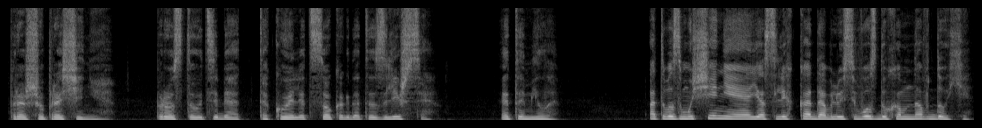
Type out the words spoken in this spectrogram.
«Прошу прощения. Просто у тебя такое лицо, когда ты злишься. Это мило». От возмущения я слегка давлюсь воздухом на вдохе.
